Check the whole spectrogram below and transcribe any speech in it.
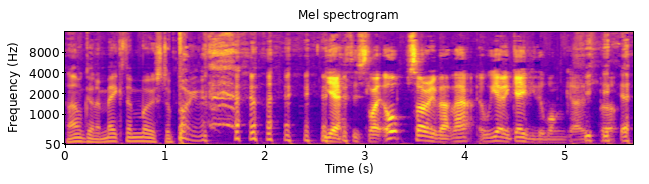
I'm going to make the most of boom yeah, it's like, oh, sorry about that. We only gave you the one go. But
